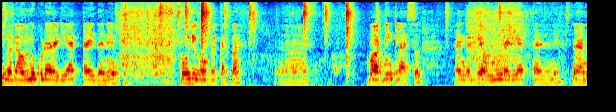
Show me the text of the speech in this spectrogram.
ಇವಾಗ ಅವನು ಕೂಡ ರೆಡಿ ಆಗ್ತಾ ಇದ್ದಾನೆ. ಸ್ಕೂಲಿಗೆ ಹೋಗ್ಬೇಕಲ್ವಾ? ಮಾರ್ನಿಂಗ್ ಕ್ಲಾಸು ಹಂಗಾಗಿ ಅವನು ರೆಡಿ ಆಗ್ತಾ ಇದ್ದಾನೆ. ಸ್ನಾನ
